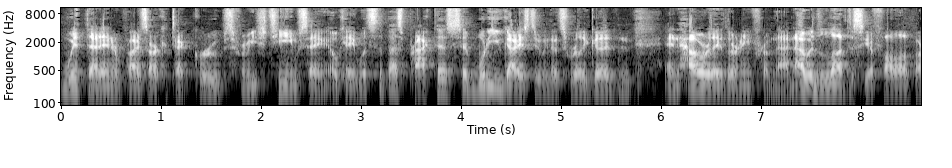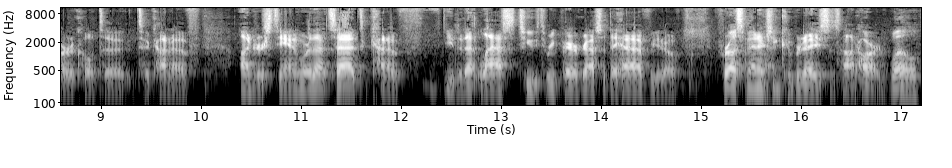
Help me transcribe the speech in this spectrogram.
with that enterprise architect groups from each team saying, okay, what's the best practice and what are you guys doing that's really good and, and how are they learning from that? And I would love to see a follow up article to, to kind of understand where that's at, to kind of, you know, that last two, three paragraphs that they have, you know, for us managing Kubernetes is not hard. Well,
